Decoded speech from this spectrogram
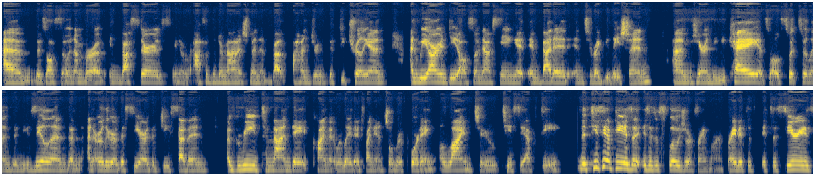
Um, there's also a number of investors, you know, assets under management of about 150 trillion. And we are indeed also now seeing it embedded into regulation um, here in the UK, as well as Switzerland and New Zealand. And, and earlier this year, the G7 agreed to mandate climate related financial reporting aligned to TCFD the TCFD is a, is a disclosure framework, right? It's a, it's a series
